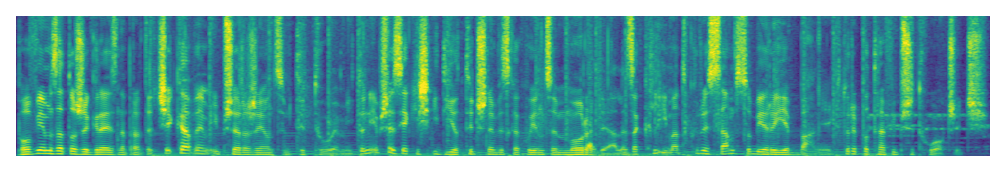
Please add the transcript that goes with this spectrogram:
Powiem za to, że gra jest naprawdę ciekawym i przerażającym tytułem i to nie przez jakieś idiotyczne wyskakujące mordy, ale za klimat, który sam w sobie ryje banie który potrafi przytłoczyć.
